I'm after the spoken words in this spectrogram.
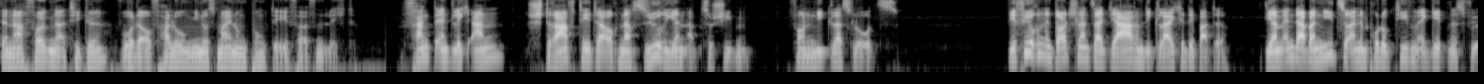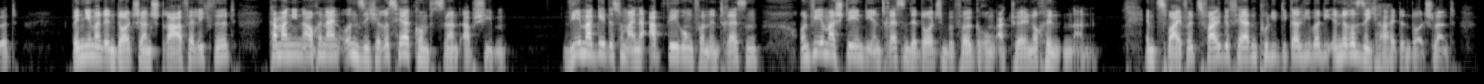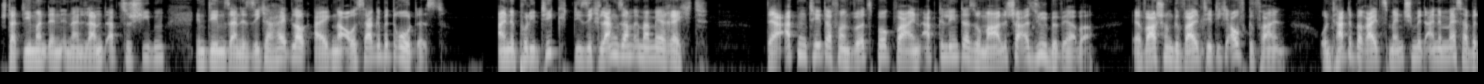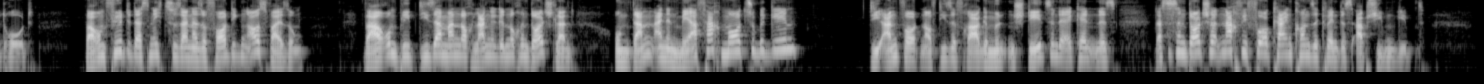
Der nachfolgende Artikel wurde auf hallo-meinung.de veröffentlicht. Fangt endlich an, Straftäter auch nach Syrien abzuschieben. Von Niklas Lotz. Wir führen in Deutschland seit Jahren die gleiche Debatte, die am Ende aber nie zu einem produktiven Ergebnis führt. Wenn jemand in Deutschland straffällig wird, kann man ihn auch in ein unsicheres Herkunftsland abschieben. Wie immer geht es um eine Abwägung von Interessen und wie immer stehen die Interessen der deutschen Bevölkerung aktuell noch hinten an. Im Zweifelsfall gefährden Politiker lieber die innere Sicherheit in Deutschland, statt jemanden in ein Land abzuschieben, in dem seine Sicherheit laut eigener Aussage bedroht ist. Eine Politik, die sich langsam immer mehr rächt. Der Attentäter von Würzburg war ein abgelehnter somalischer Asylbewerber. Er war schon gewalttätig aufgefallen und hatte bereits Menschen mit einem Messer bedroht. Warum führte das nicht zu seiner sofortigen Ausweisung? Warum blieb dieser Mann noch lange genug in Deutschland, um dann einen Mehrfachmord zu begehen? Die Antworten auf diese Frage münden stets in der Erkenntnis, dass es in Deutschland nach wie vor kein konsequentes Abschieben gibt.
